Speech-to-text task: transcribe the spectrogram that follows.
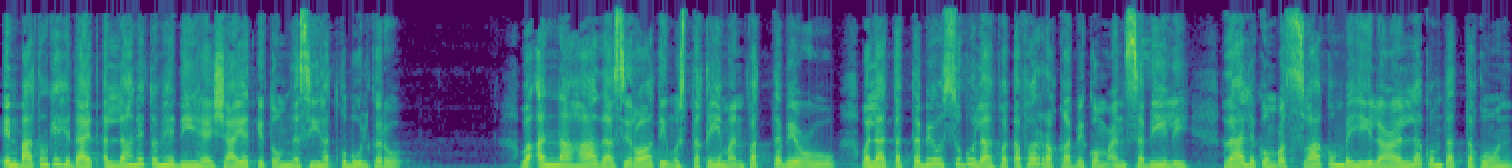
ان باتوں کی ہدایت اللہ نے تمہیں دی ہے، شاید کہ تم نصیحت قبول کرو۔ وہ ان سروتی مستقیم فتب ولا تتب سب فتفر رقب کم ان صبیلی رال کم وسا کم بہیل تتقون۔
